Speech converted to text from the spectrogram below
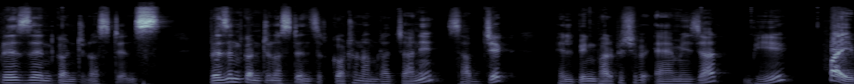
present continuous tense present continuous টেন্সের গঠন আমরা জানি সাবজেক্ট হেল্পিং ভার্ব হিসেবে am is are V five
